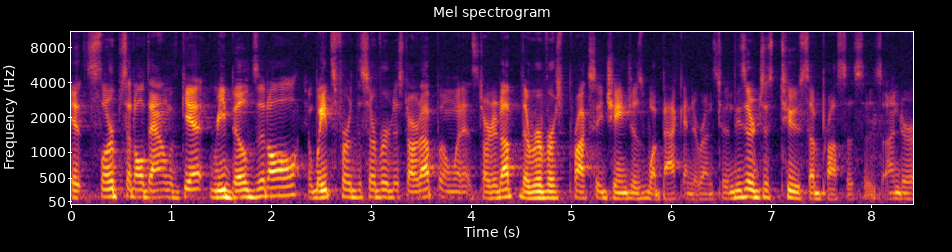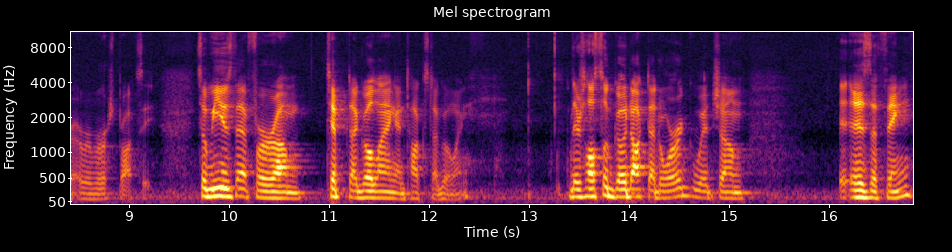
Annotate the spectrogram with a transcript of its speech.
it slurps it all down with Git, rebuilds it all, and waits for the server to start up, and when it started up, the reverse proxy changes what backend it runs to. And these are just two subprocesses under a reverse proxy. So we use that for um, tip.golang and talks.golang. There's also godoc.org, which um, is a thing.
